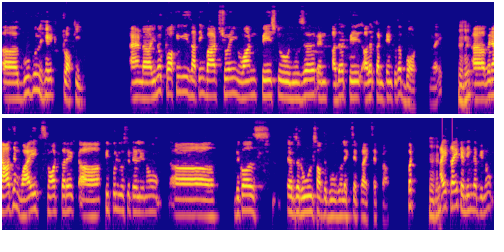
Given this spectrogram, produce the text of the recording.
uh, Google hate cloaking? And uh, you know, cloaking is nothing but showing one page to user and other page, other content to the bot, right? Mm-hmm. uh, when I asked them why it's not correct, uh, people used to tell, you know, uh, because there's the rules of the Google, etc., etc. But Mm-hmm. I try telling them, you know,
